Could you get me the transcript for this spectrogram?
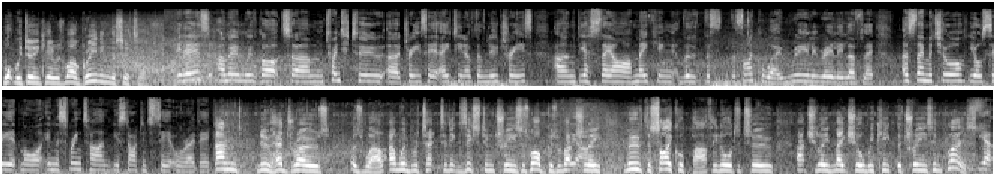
what we're doing here as well, greening the city. It is. I mean, we've got um, 22 uh, trees here, 18 of them new trees, and yes, they are making the, the, the cycleway really, really lovely. As they mature, you'll see it more. In the springtime, you're starting to see it already. And new hedgerows as well, and we're protecting existing trees as well because we've actually we moved the cycle path in order to actually make sure we keep the trees in place. Yeah,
